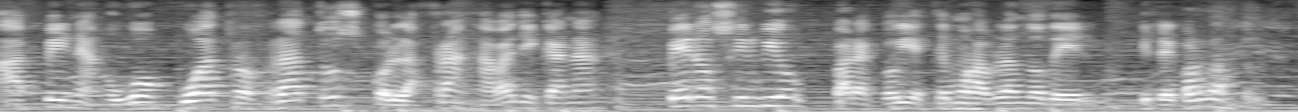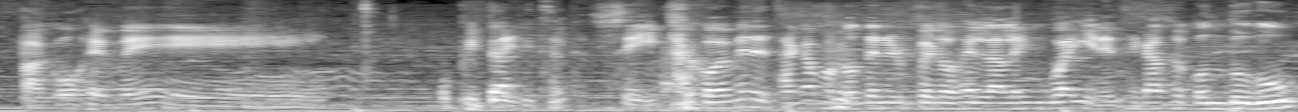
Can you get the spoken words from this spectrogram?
apenas jugó cuatro ratos con la franja vallecana, pero sirvió para que hoy estemos hablando de él y recordándolo. Paco Geme. Hospital. Sí, Paco Geme destaca por no tener pelos en la lengua y en este caso con Dudu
